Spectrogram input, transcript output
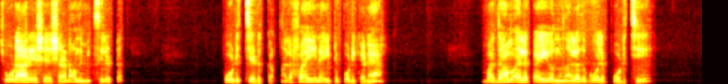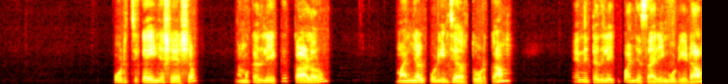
ചൂടാറിയ ശേഷമാണ് ഒന്ന് മിക്സിയിലിട്ട് പൊടിച്ചെടുക്കാം നല്ല ഫൈനായിട്ട് പൊടിക്കണേ. ബദാമും ഏലക്കായും ഒന്ന് നല്ലതുപോലെ പൊടിച്ച് പൊടിച്ച് കഴിഞ്ഞ ശേഷം നമുക്കതിലേക്ക് കളറും മഞ്ഞൾപ്പൊടിയും ചേർത്ത് കൊടുക്കാം. എന്നിട്ട് അതിലേക്ക് പഞ്ചസാരയും കൂടി ഇടാം.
